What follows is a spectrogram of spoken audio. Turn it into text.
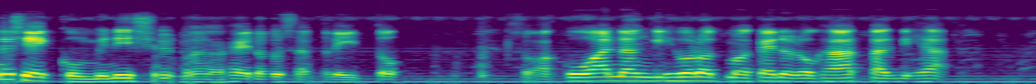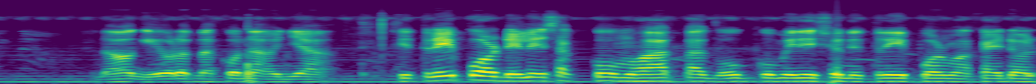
Ni siya combination mga kaidol sa 32. So ako anang gihurot mga kaidol og hatag diha. No, gihurot na ko na niya. Si 34 dili sa ko mohatag og combination ni 34 mga kaidol.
